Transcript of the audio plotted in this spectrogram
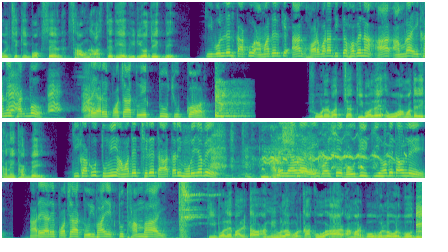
বলছে কি বক্সের সাউন্ড আসতে দিয়ে ভিডিও দেখবে। কি বললেন কাকু আমাদেরকে আর ঘর ভাড়া দিতে হবে না আর আমরা এখানেই থাকব। আরে আরে পচা তুই একটু চুপ কর। শুয়োরের বাচ্চা কি বলে? ও আমাদের এখানেই থাকবে। কি কাকু তুমি আমাদের ছেড়ে তাড়াতাড়ি মরে যাবে? আরে লেওড়া এই বয়সে বৌদি কি হবে তাহলে? আরে আরে পচা তুই ভাই একটু থাম ভাই। কি বলে বালটাও আমি হলাম ওর কাকু আর আমার বউ হলো ওর বৌদি।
